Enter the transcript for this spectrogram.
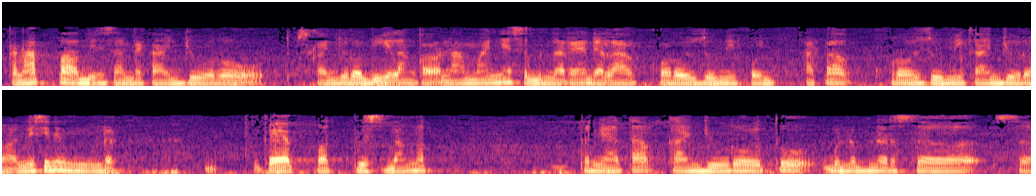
kenapa bisa sampai Kanjuro terus Kanjuro bilang kalau namanya sebenarnya adalah Korozumi apa Korozumi Kanjuro. Nah, ini sini benar kayak plot twist banget ternyata Kanjuro itu benar-benar se, se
